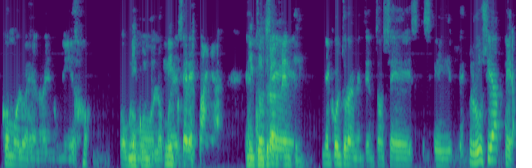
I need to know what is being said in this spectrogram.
como lo es el Reino Unido o como lo puede ser España. ni culturalmente. Ni culturalmente. Entonces, Rusia, mira,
